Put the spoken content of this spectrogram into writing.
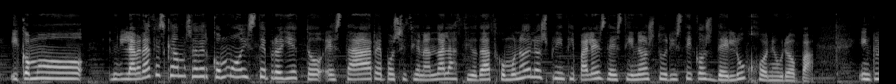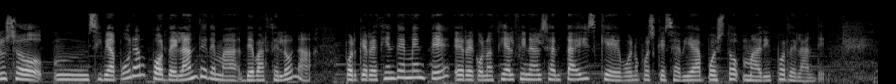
Y como la verdad es que vamos a ver cómo este proyecto está reposicionando a la ciudad como uno de los principales destinos turísticos de lujo en Europa. Incluso, mm, si me apuran, por delante de, Barcelona, porque recientemente eh, reconocía al final Santais que, bueno, pues que se había puesto Madrid por delante.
